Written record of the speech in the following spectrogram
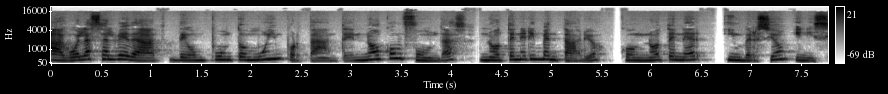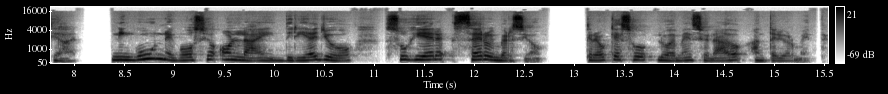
Hago la salvedad de un punto muy importante. No confundas no tener inventario con no tener inversión inicial. Ningún negocio online, diría yo, sugiere cero inversión. Creo que eso lo he mencionado anteriormente.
